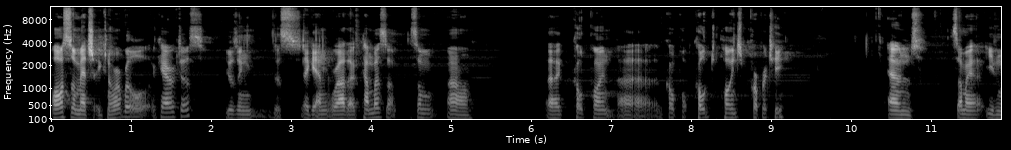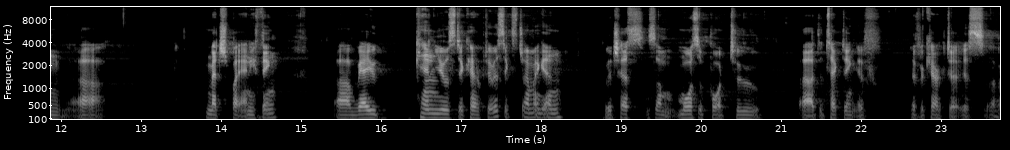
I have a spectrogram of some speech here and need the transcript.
also match ignorable characters using this, again, rather cumbersome some, uh, uh, code, point, code point property. And some are even matched by anything, where you can use the characteristics gem again, which has some more support to uh, detecting if, if a character is uh,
